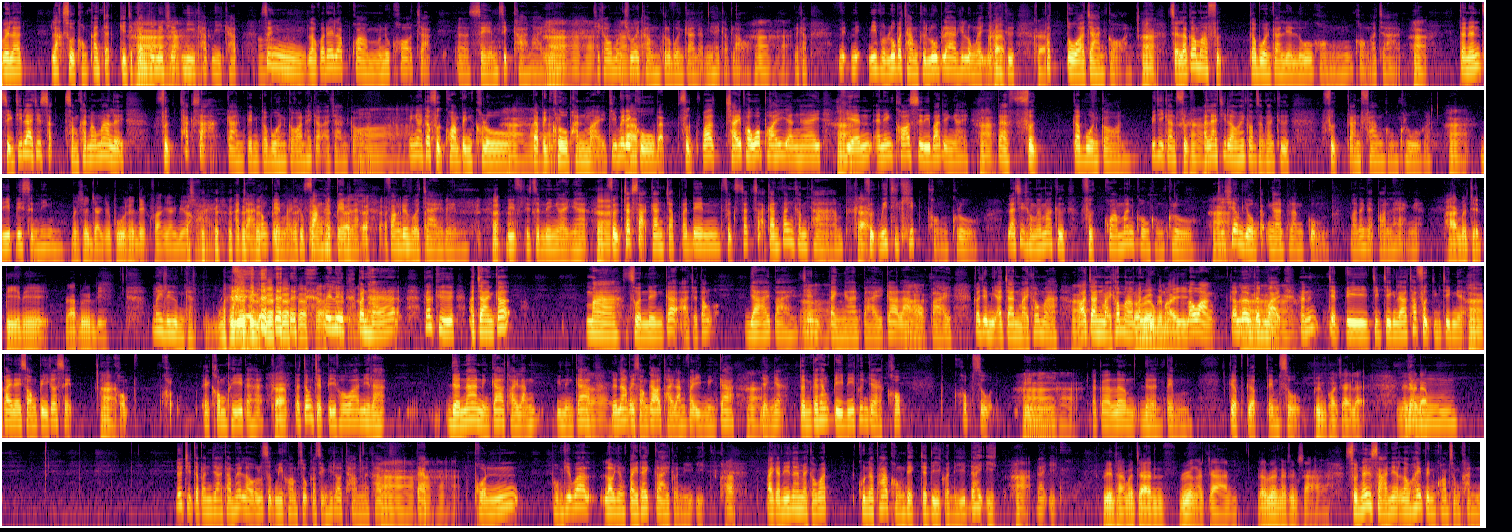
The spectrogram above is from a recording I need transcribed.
เวลาหลักสูตรของการจัดกิจกรรมฮะพวกนี้ใช่ฮะมีครับมีครับซึ่งเราก็ได้รับความอนุเคราะห์จากเอ่อเสมสิกขาลัยฮะฮะฮะที่เขามาช่วยทำกระบวนการแบบนี้ให้กับเราฮะฮะนะครับ นี่นี่นี่ผมรูปธรรมคือรูปแรกที่ลงรายละเอียดครับก็คือครับพัฒตัวอาจารย์ก่อน ฮะ เสร็จแล้วก็มาฝึกกระบวนการเรียนรู้ของของอาจารย์ฮะ ดังนั้นสิ่งที่แรกที่สำคัญมาก ๆ เลย ฝึกทักษะการเป็นกระบวนการให้กับอาจารย์ก่อนอ่าง่ายๆก็ฝึกความเป็นครูฮะแต่เป็นครูพันธุ์ใหม่ที่ไม่ได้ครับครูแบบฝึกว่าใช้ powerpoint ยังไง ฮะเขียนอันนี้คอร์สซิลิบัสยังไง ฮะแต่ฝึกกระบวนการวิธีการฝึกฮะ อันแรกที่เราให้ความสำคัญคือ ฝึกการฟังของครูก่อน ฮะ deep listening ไม่ใช่อยากจะพูดให้เด็กฟังอย่างเดียว ใช่ อาจารย์ต้องเปลี่ยนใหม่คือฟังให้เป็นแล้ว ฟังด้วยหัวใจเป็น deep listening อะไรเงี้ยฮะฝึกทักษะการจับประเด็น ฝึกทักษะการตั้งคำถาม ครับ ฝึกวิธีคิดของครู และที่สำคัญมากคือฝึกความมั่นคงของครูฮะที่เชื่อมโยงกับงานพลังกลุ่ม มาตั้งแต่ตอนแรกเนี่ยผ่านมาเจ็ดปีนี่ราบรื่นดี ไม่ลืมครับ ไม่ลื่น ไม่ลืมปัญหาก็คืออาจารย์ก็มาส่วนหนึ่งก็อาจจะต้อง ย้ายไป เช่นอ่าแต่งงานไปก็ลาอ่าออกไป ก็จะมีอาจารย์ใหม่เข้ามาฮะพออาจารย์ใหม่เข้ามาก็มันเริ่อมยู่กันใหม่อีกระหว่างก็เริ่มกันใหม่อ่าฉะนั้น 7 ปีจริง ๆ แล้วถ้าฝึกจริงๆเนี่ยฮะภายใน 2 ปีก็เสร็จฮะเอ่อ complete นะฮะครับแต่ต้อง 7 ปีเพราะว่านี่แหละเดือนหน้า 1 9 ถอยหลังอีก1ใช่9เดือนหน้าไปใช่2 9 ถอยหลังไปอีก1ฮะ9อย่างเงี้ยจนกระทั่งปีนี้เพิ่งจะครบครบสูตรปีนี้ฮะแล้วก็เริ่มเดินเต็มเกือบเกือบเต็มสูบพึงพอใจแล้วในยัระดับ ด้วยจิตปัญญาทำให้เรารู้สึกมีความสุขกับสิ่งที่เราทำนะครับอ่าแต่ฮะฮะผลผมคิดว่าเรายังไปได้ไกลกว่านี้อีกครับ ไปกันนี้นั่นหมายความว่าคุณภาพของเด็กจะดีกว่านี้ได้อีกฮะได้อีก เรียนถามอาจารย์เรื่องอาจารย์ แล้วเรื่องนักศึกษาล่ะส่วนนักศึกษาเนี่ยเราให้เป็นความสำคัญ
